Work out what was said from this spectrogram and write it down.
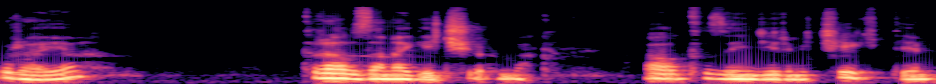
Buraya trabzana geçiyorum bakın. 6 zincirimi çektim.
